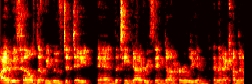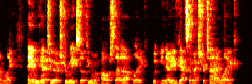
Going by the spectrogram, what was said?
I withheld that we moved a date and the team got everything done early. And, and then I come in, I'm like, hey, we have two extra weeks. So if you want to polish that up, like, you know, you've got some extra time. Like,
